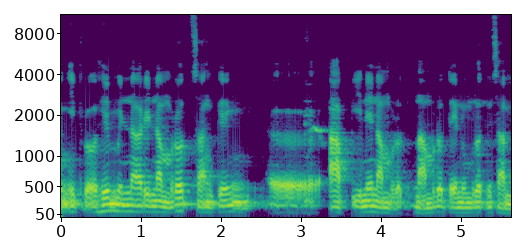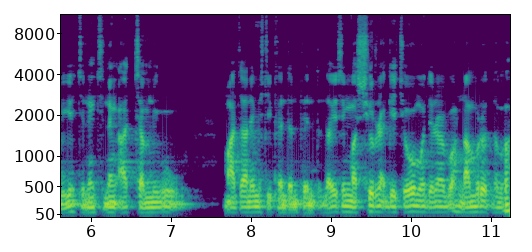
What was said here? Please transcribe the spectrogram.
ing Ibrahim minari Namrud saking uh, apine Namrud. Namrud te Namrud sami jeneng-jeneng ajam niku macane mesti benten-benten. Tapi sing masyhur nek ge Jawa macane apa Namrud apa.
